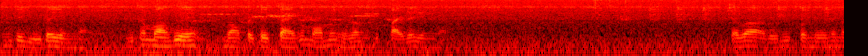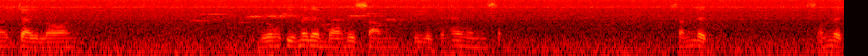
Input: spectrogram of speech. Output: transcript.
มันจะอยู่ได้ยังไงหรือถ้ามองด้วยมองไปไกลๆก็มองไม่เห็นว่ามันจะไปได้ยังไงแต่ว่าหรือมีคนนึงนั้นใจร้อนหรือบางทีไม่ได้มองด้วยซ้ำคืออยากจะให้มันสำเร็จสำเร็จ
